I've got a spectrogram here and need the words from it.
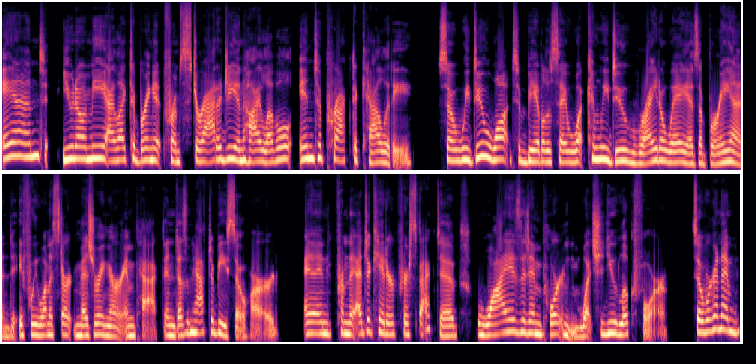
And you know me, I like to bring it from strategy and high level into practicality. So we do want to be able to say, what can we do right away as a brand if we want to start measuring our impact? And it doesn't have to be so hard. And from the educator perspective, why is it important? What should you look for? So we're going to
